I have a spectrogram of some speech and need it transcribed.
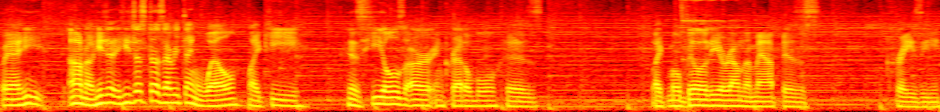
But yeah, he I don't know he he just does everything well. Like he his heals are incredible. His like mobility around the map is crazy.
